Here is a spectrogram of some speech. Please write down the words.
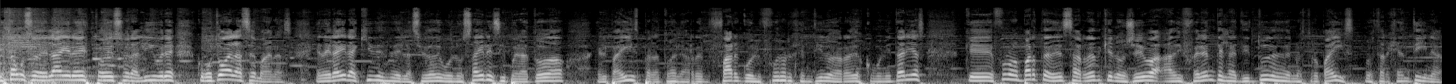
Estamos en el aire, esto es Hora Libre, como todas las semanas. En el aire aquí desde la ciudad de Buenos Aires y para todo el país, para toda la red Farco, el Foro Argentino de Radios Comunitarias, que forma parte de esa red que nos lleva a diferentes latitudes de nuestro país, nuestra Argentina.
